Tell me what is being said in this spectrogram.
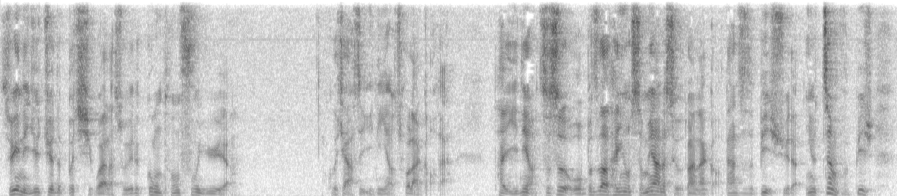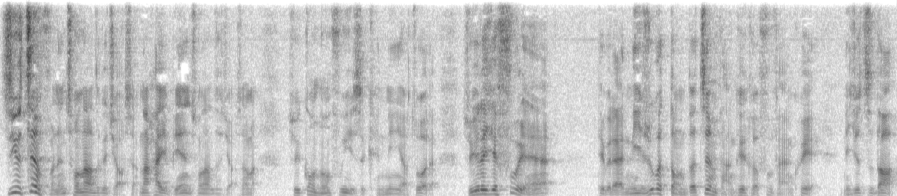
所以你就觉得不奇怪了。所谓的共同富裕啊，国家是一定要出来搞的，他一定要。只是我不知道他用什么样的手段来搞，但是是必须的，因为政府必须只有政府能充当这个角色，那还有别人充当这个角色吗？所以共同富裕是肯定要做的。所以那些富人。对不对？你如果懂得正反馈和负反馈，你就知道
